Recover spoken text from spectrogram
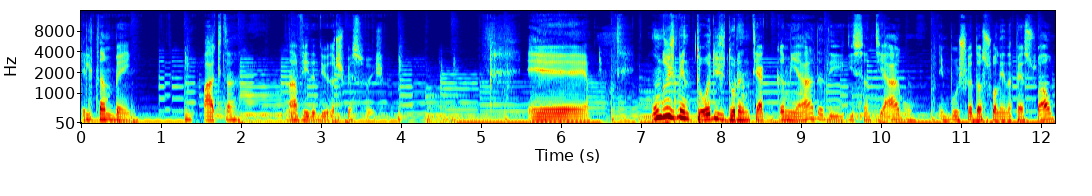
ele também impacta na vida de outras pessoas. É, um dos mentores durante a caminhada de, de, Santiago em busca da sua lenda pessoal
